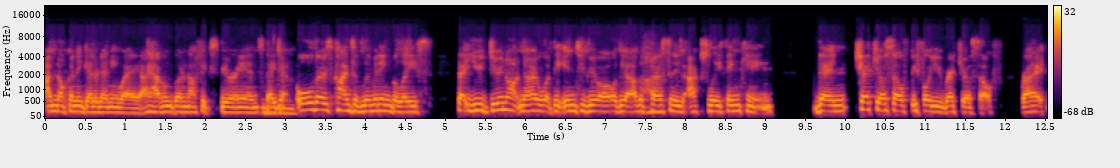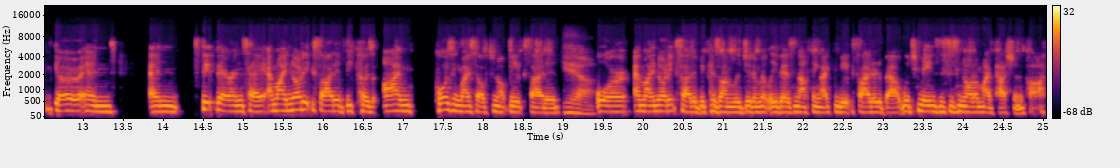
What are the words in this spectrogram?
I'm not going to get it anyway. I haven't got enough experience. Mm-hmm. They do all those kinds of limiting beliefs that you do not know what the interviewer or the other uh-huh. person is actually thinking. Then check yourself before you wreck yourself, right? Go and and sit there and say, Am I not excited because I'm causing myself to not be excited? Yeah. Or am I not excited because I'm legitimately there's nothing I can be excited about, which means this is not on my passion path.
